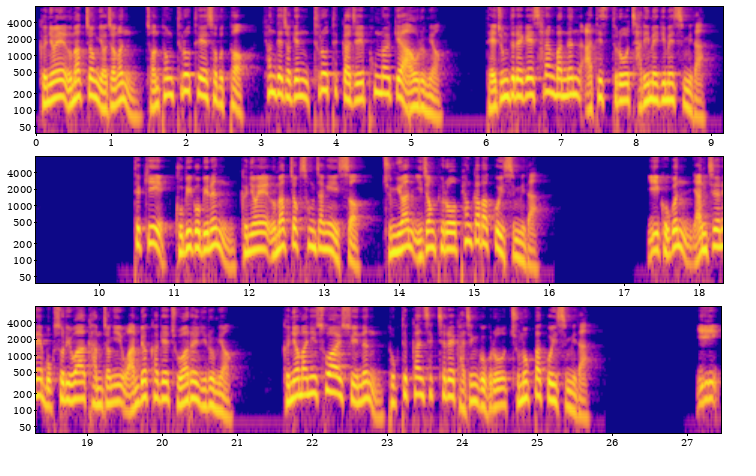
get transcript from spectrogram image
그녀의 음악적 여정은 전통 트로트에서부터 현대적인 트로트까지 폭넓게 아우르며 대중들에게 사랑받는 아티스트로 자리매김했습니다. 특히 구비구비는 그녀의 음악적 성장에 있어 중요한 이정표로 평가받고 있습니다. 이 곡은 양지은의 목소리와 감정이 완벽하게 조화를 이루며 그녀만이 소화할 수 있는 독특한 색채를 가진 곡으로 주목받고 있습니다. 이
